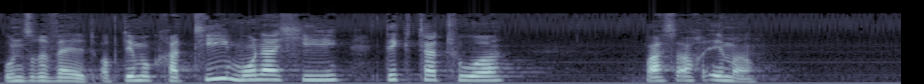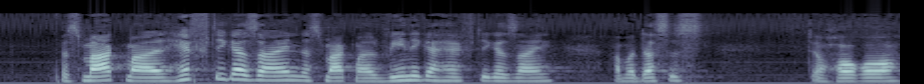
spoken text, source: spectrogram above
unsere Welt. Ob Demokratie, Monarchie, Diktatur, was auch immer. Das mag mal heftiger sein, das mag mal weniger heftiger sein, aber das ist der Horror,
